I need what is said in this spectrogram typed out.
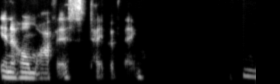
in a home office type of thing. Hmm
